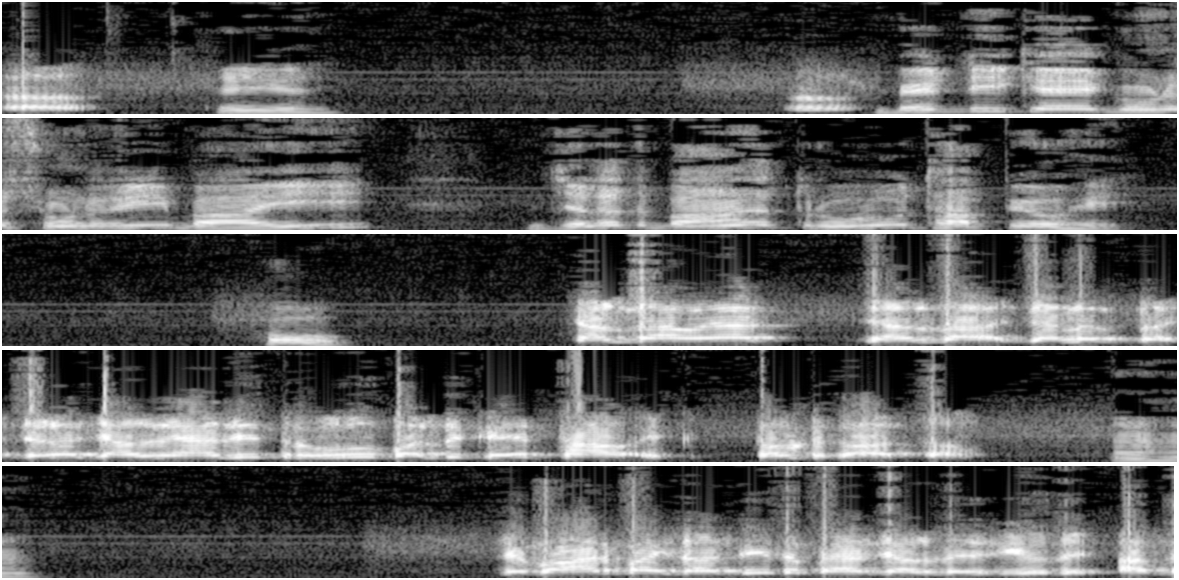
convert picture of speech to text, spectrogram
ਹਾਂ। ਠੀਕ ਹੈ ਜੀ। ਹਾਂ। ਬੇਡੀ ਕੇ ਗੁਣ ਸੁਣਰੀ ਬਾਈ ਜਲਦ ਬਾਂਧ ਧਰੂ ਥਾਪਿਓ ਹੈ। ਹੋ। ਚੱਲਦਾ ਹੋਇਆ ਜਲਦਾ ਜਲ ਜਿਹੜਾ ਜਲ ਰਿਹਾ ਸੀ ਧਰੂ ਬੰਦ ਕੇ ਥਾ ਇੱਕ ਤੌ ਟਕਾਤਾ ਹਾਂ ਹਾਂ। ਜੇ ਬਾਹਰ ਭਜਦਾ ਸੀ ਤਾਂ ਪੈਰ ਜਲਦੇ ਸੀ ਉਹਦੇ। ਅੱਗ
